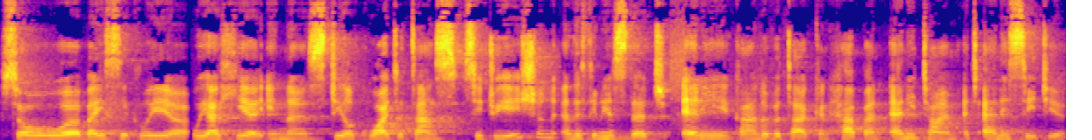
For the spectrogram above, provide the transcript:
So uh, basically, uh, we are here in a still quite a tense situation. And the thing is that any kind of attack can happen anytime at any city.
